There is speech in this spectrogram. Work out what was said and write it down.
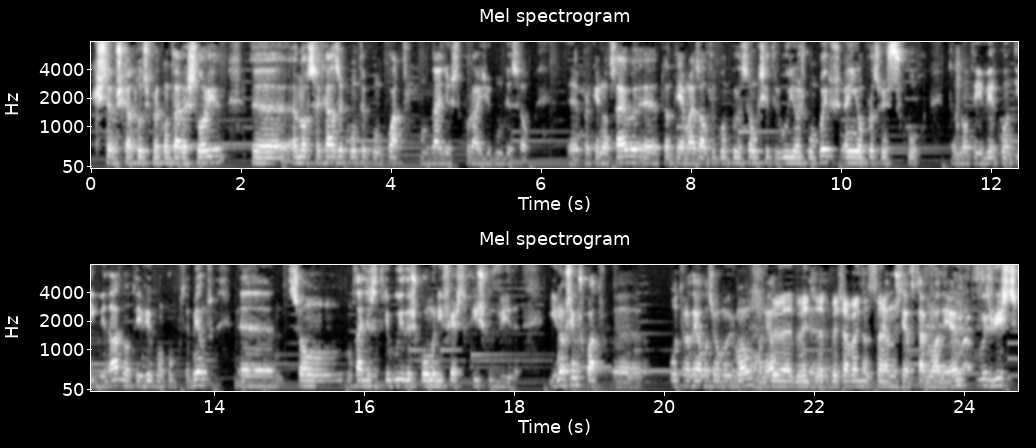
que estamos cá todos para contar a história, a nossa casa conta com quatro medalhas de coragem e abnegação. Para quem não saiba, portanto, é a mais alta condecoração que se atribui aos bombeiros em operações de socorro. Portanto, não tem a ver com antiguidade, não tem a ver com comportamento, são medalhas atribuídas com o manifesto de risco de vida. E nós temos quatro. Outra delas é o meu irmão, o Manel. Já, vai no já nos deve estar no ADN, pelos vistos.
